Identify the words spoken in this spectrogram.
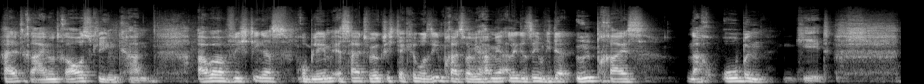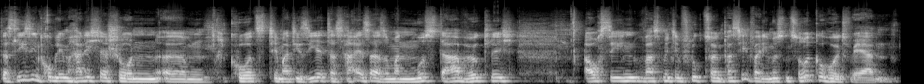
halt rein und rausfliegen kann. Aber wichtiges Problem ist halt wirklich der Kerosinpreis, weil wir haben ja alle gesehen, wie der Ölpreis nach oben geht. Das Leasingproblem hatte ich ja schon ähm, kurz thematisiert. Das heißt also, man muss da wirklich auch sehen, was mit den Flugzeugen passiert, weil die müssen zurückgeholt werden.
